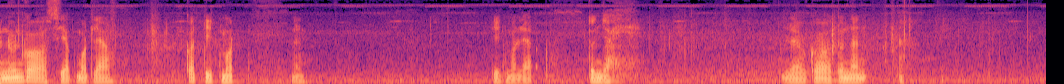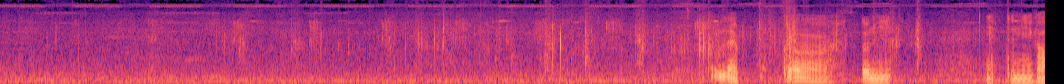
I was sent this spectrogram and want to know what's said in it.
อันนู้นก็เสียบหมดแล้ว ก็ติดหมดนั่นติดหมดแล้ว ต้นใหญ่ แล้วก็ต้นนั้น แล้วก็ต้นนี้ เนี่ยต้นนี้ก็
